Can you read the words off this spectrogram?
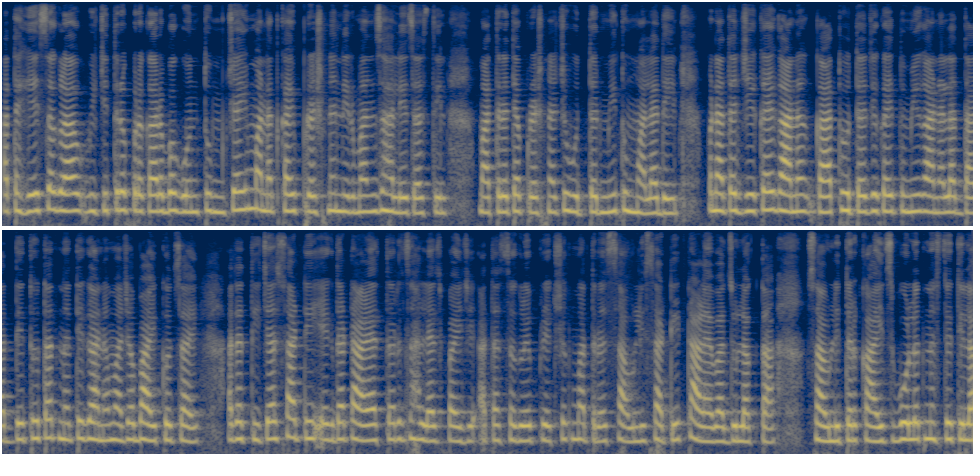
आता हे सगळा विचित्र प्रकार बघून तुमच्याही मनात काही प्रश्न निर्माण झालेच असतील. मात्र त्या प्रश्नाचे उत्तर मी तुम्हाला देईल पण आता जे काही गाणं गात होतं जे काही तुम्ही गाण्याला दाद देत होतात ना ते गाणं माझ्या बायकोचं आहे. आता तिच्यासाठी एकदा टाळ्या तर झाल्याच पाहिजे. आता सगळे प्रेक्षक मात्र सावलीसाठी टाळ्या बाजू लागता. सावली तर काहीच बोलत नसते तिला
